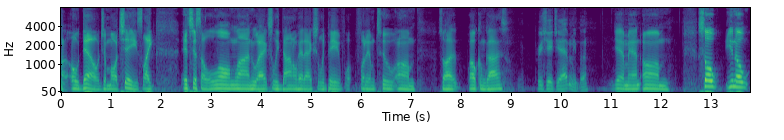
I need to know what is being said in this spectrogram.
Odell, Ja'Marr Chase, like it's just a long line who actually Donald had actually paid for, for them too. Um, so I welcome guys. Appreciate you having me, bud. Yeah, man. Um, so you know,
